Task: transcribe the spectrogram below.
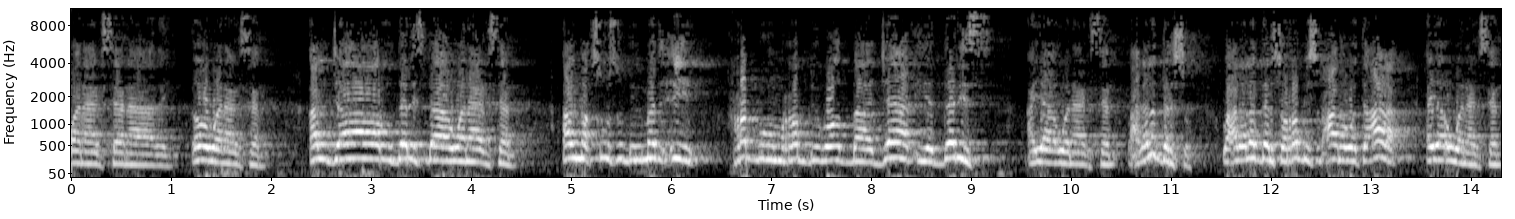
wanaagsanaaday oo wanaagsan. Aljaaru daris baa wanaagsan. Almaqsuusu bilmadxi rabbuhum rabbigood baa jaar iyo daris ayaa wanaagsan. Wax lala darso wax lala darso rabbi subxaanahu wa tacaala ayaa u wanaagsan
